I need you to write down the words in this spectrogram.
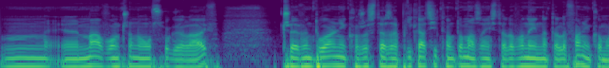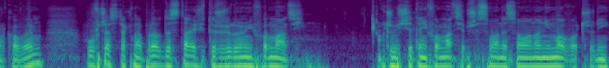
mm, e, ma włączoną usługę Live, czy ewentualnie korzysta z aplikacji TomToma zainstalowanej na telefonie komórkowym, wówczas tak naprawdę staje się też źródłem informacji. Oczywiście te informacje przesyłane są anonimowo, czyli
